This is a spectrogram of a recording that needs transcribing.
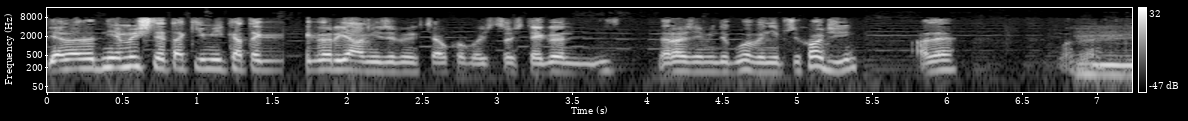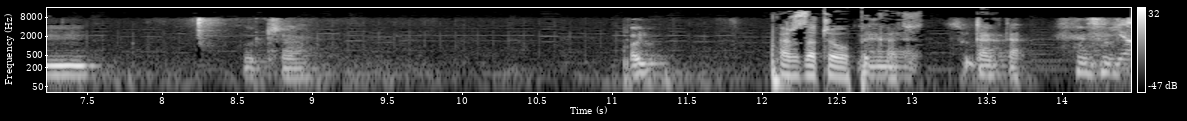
Ja nawet nie myślę takimi kategoriami, żebym chciał kogoś coś tego. Na razie mi do głowy nie przychodzi, ale może. Mm, kurczę. Oj, Aż zaczęło pykać. e, tak, tak. Ja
